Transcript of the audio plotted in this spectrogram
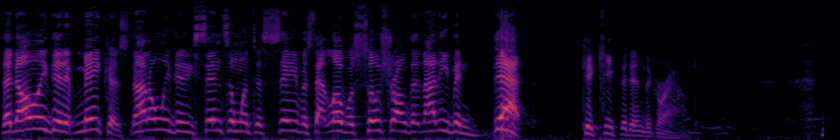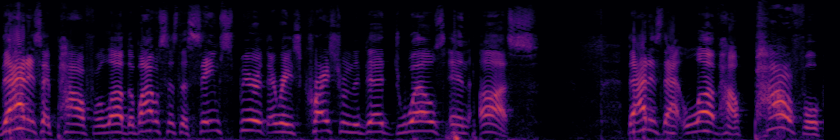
that not only did it make us, not only did he send someone to save us, that love was so strong that not even death could keep it in the ground. That is a powerful love. The Bible says the same spirit that raised Christ from the dead dwells in us. That is that love, how powerful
